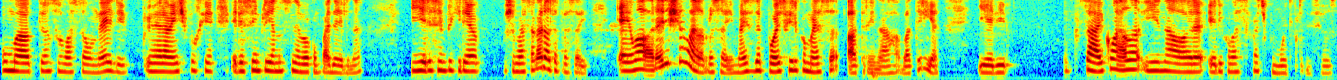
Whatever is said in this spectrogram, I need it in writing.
uma transformação nele, primeiramente porque ele sempre ia no cinema com o pai dele, né? E ele sempre queria chamar essa garota para sair. E aí uma hora ele chama ela para sair, mas depois que ele começa a treinar a bateria. E ele sai com ela e na hora ele começa a ficar, tipo, muito pretencioso.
